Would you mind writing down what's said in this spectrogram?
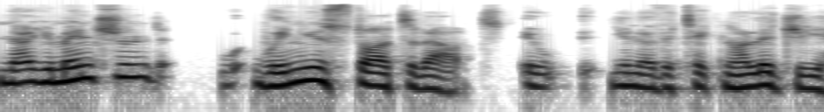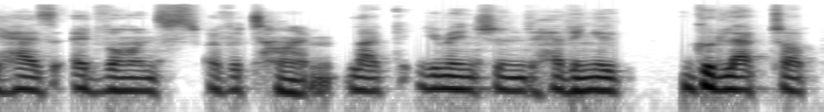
now you mentioned when you started out, it, you know the technology has advanced over time. Like you mentioned, having a good laptop.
